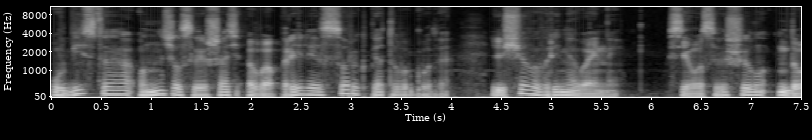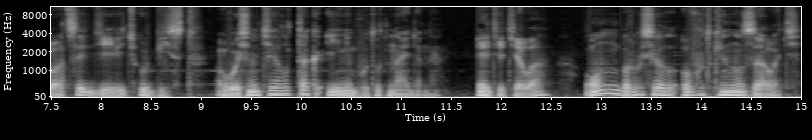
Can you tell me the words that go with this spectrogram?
убийство он начал совершать в апреле 45 года, еще во время войны – всего совершил 29 убийств. 8 тел так и не будут найдены. Эти тела он бросил в Уткину заводь,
